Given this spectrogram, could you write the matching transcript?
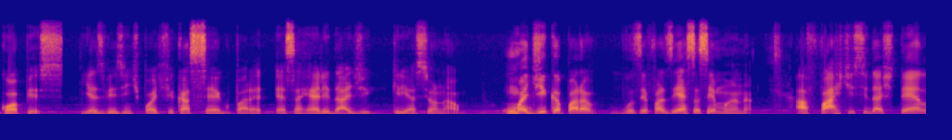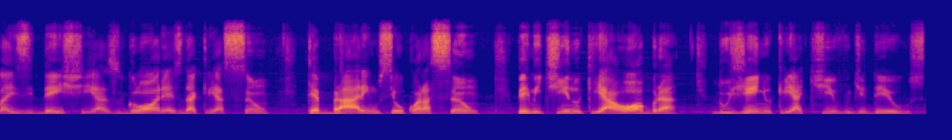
cópias e às vezes a gente pode ficar cego para essa realidade criacional. Uma dica para você fazer essa semana. Afaste-se das telas e deixe as glórias da criação quebrarem o seu coração, permitindo que a obra do gênio criativo de Deus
